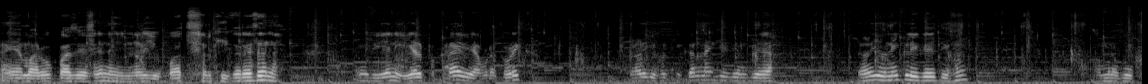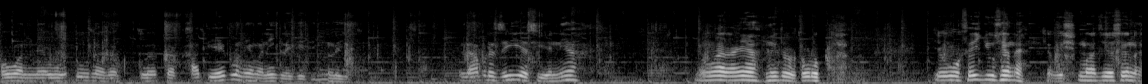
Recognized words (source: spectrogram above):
અહીંયા મારા રૂપા જે છે ને એ નળીઓ પાત સરખી કરે છે ને. એ બધી એની હેલ્પ કરાવી આપણે થોડીક. નળીઓ સરખી કરી નાખી કેમ કે નળીઓ નીકળી ગઈ હતી હું. હમણાં બહુ પવન ને એવું હતું ને ખાતી આપ્યું ને એમાં નીકળી ગઈ હતી નળીઓ એટલે આપણે જઈએ છીએ ત્યાં. અમારે અહીંયા મીટર થોડુંક એવું થઈ ગયું છે ને કે વિશ્વમાં જે છે ને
